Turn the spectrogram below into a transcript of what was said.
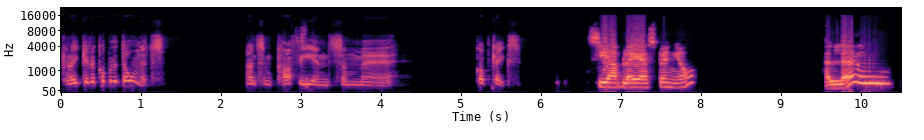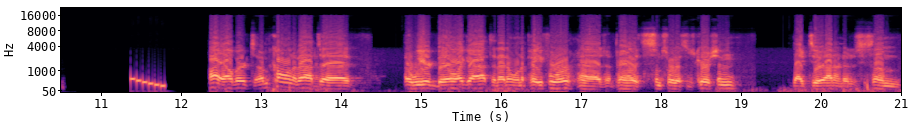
Can I get a couple of donuts? And some coffee and some uh, cupcakes? Si hable español? Hello? Hi, Albert. I'm calling about uh, a weird bill I got that I don't want to pay for. Uh, apparently, it's some sort of subscription, like to I don't know, to some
